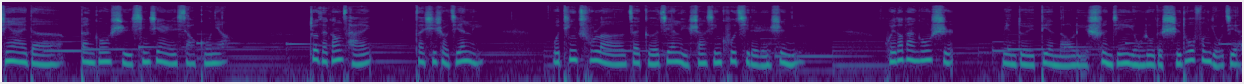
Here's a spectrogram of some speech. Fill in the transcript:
亲爱的办公室新鲜人小姑娘，就在刚才，在洗手间里，我听出了在隔间里伤心哭泣的人是你。回到办公室，面对电脑里瞬间涌入的十多封邮件，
